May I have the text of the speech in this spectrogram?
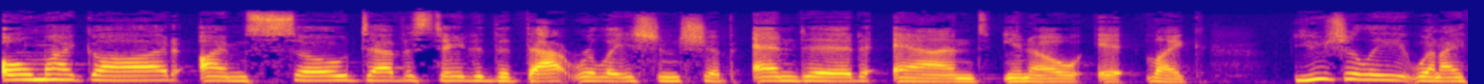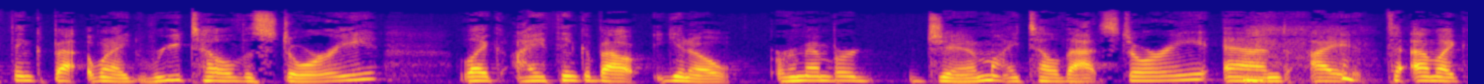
oh my God, I'm so devastated that that relationship ended. And, you know, it like, usually when I think back, when I retell the story, like I think about, you know, remember Jim? I tell that story. And I, t- I'm like,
